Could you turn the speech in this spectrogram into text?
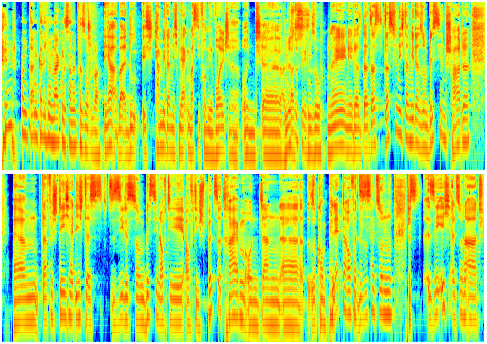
hin und dann kann ich mir merken, dass da eine Person war. Ja, aber du, ich kann mir dann nicht merken, was die von mir wollte und. Äh, dann ist was, es eben so. Nee, nee, das, das, das finde ich dann wieder so ein bisschen schade. Ähm, da verstehe ich halt nicht, dass sie das so ein bisschen auf die auf die Spitze treiben und dann äh, so komplett darauf. Das ist halt so ein, das sehe sehe ich als so eine Art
